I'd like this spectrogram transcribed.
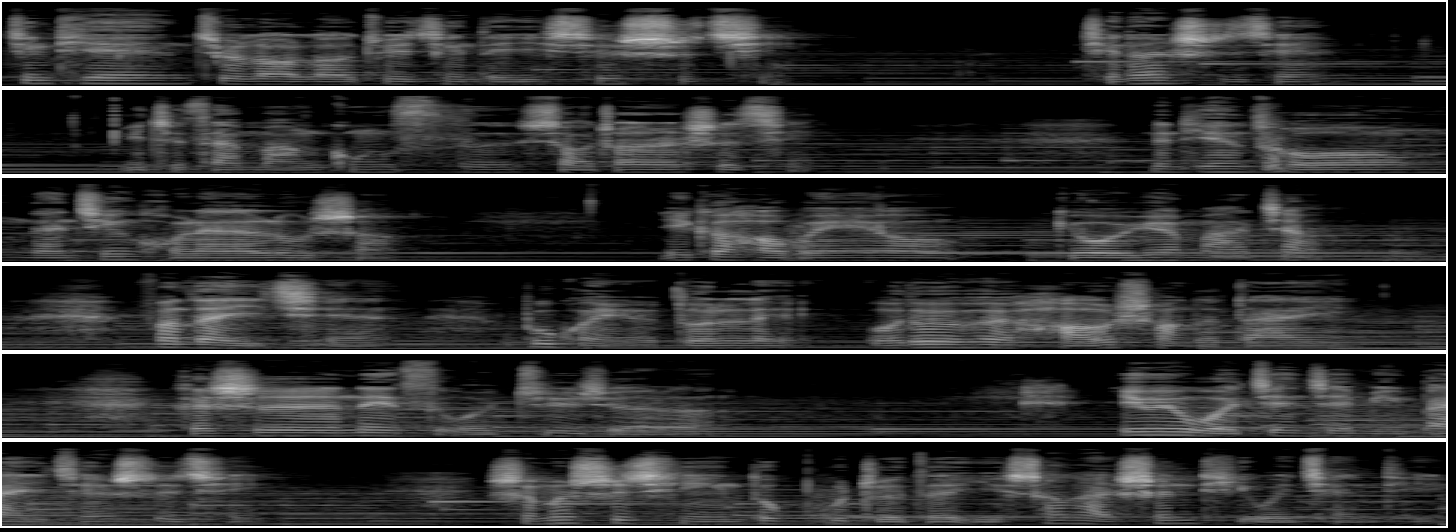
今天就唠唠最近的一些事情。前段时间一直在忙公司小招的事情。那天从南京回来的路上，一个好朋友给我约麻将。放在以前，不管有多累，我都会豪爽的答应。可是那次我拒绝了，因为我渐渐明白一件事情：什么事情都不值得以伤害身体为前提。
